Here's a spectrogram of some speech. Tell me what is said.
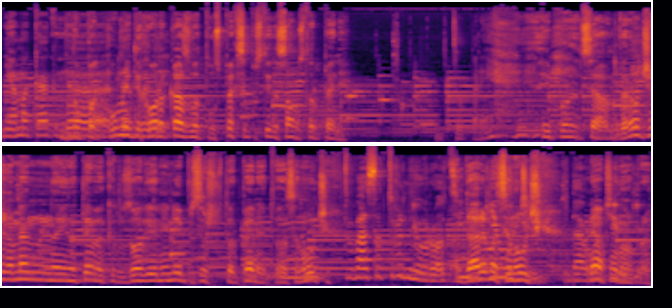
няма как да. Но пък умните да хора бъде... казват, успех се постига само с търпение. Добре. И по, сега, верно, че на мен и на тебе като зодия не ни е присъщо търпението. Аз се научих. Това са трудни уроци. Да, но се научих. Да, Някакво да направя.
